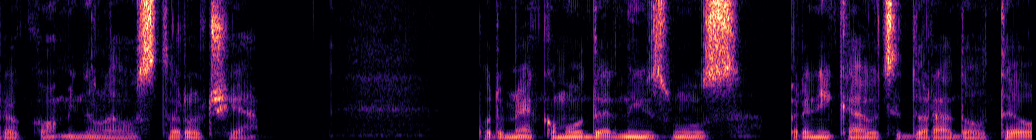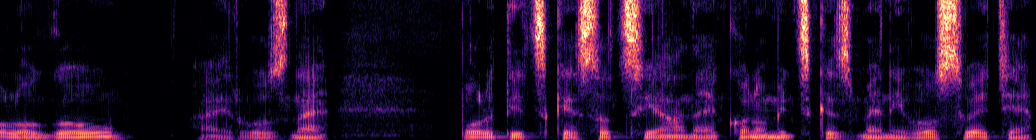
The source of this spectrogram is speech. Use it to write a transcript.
rokoch minulého storočia. Podobne ako modernizmus, prenikajúci do radov teológov, aj rôzne politické, sociálne, ekonomické zmeny vo svete,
